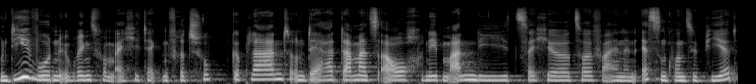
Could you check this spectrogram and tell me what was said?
Und die wurden übrigens vom Architekten Fritz Schupp geplant. Und der hat damals auch nebenan die Zeche Zollverein in Essen konzipiert.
